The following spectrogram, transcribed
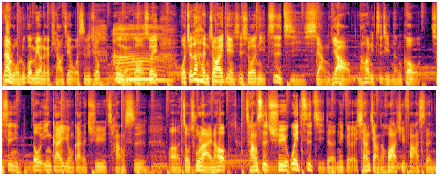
那我如果没有那个条件，我是不是就不能够？哦、所以我觉得很重要一点是说，你自己想要，然后你自己能够，其实你都应该勇敢的去尝试，呃，走出来，然后尝试去为自己的那个想讲的话去发声。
